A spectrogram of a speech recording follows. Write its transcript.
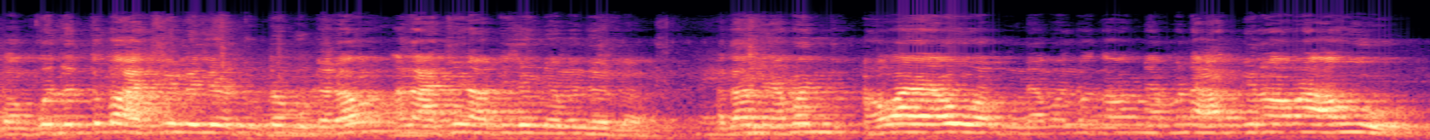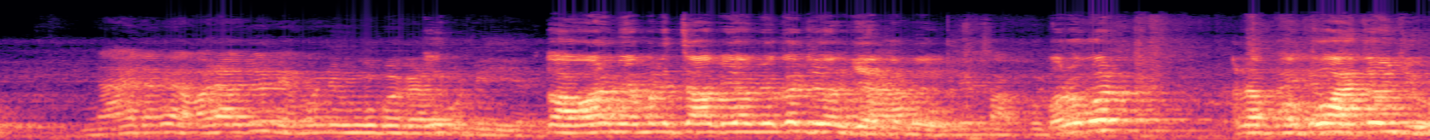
પંખો દત્તુ હાચવી લેજો તૂટો ફૂટો રાવ અને હાચવીને આપી જો મહેમાન આવું મહેમાન તો મહેમાન આવું ના તો બરોબર અને પંખો હાચવજો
